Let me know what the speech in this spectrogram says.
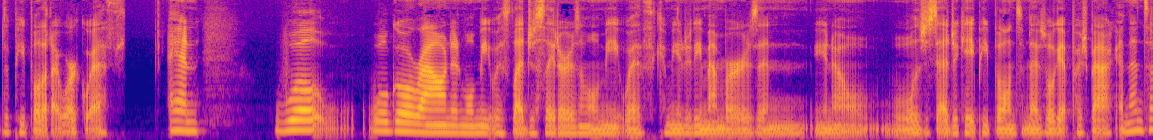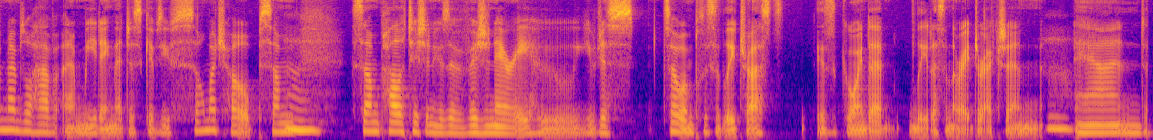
The people that I work with, and we'll we'll go around and we'll meet with legislators and we'll meet with community members, and you know we'll just educate people, and sometimes we'll get pushback, and then sometimes we'll have a meeting that just gives you so much hope. Some hmm. some politician who's a visionary who you just so implicitly trust is going to lead us in the right direction, hmm. and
